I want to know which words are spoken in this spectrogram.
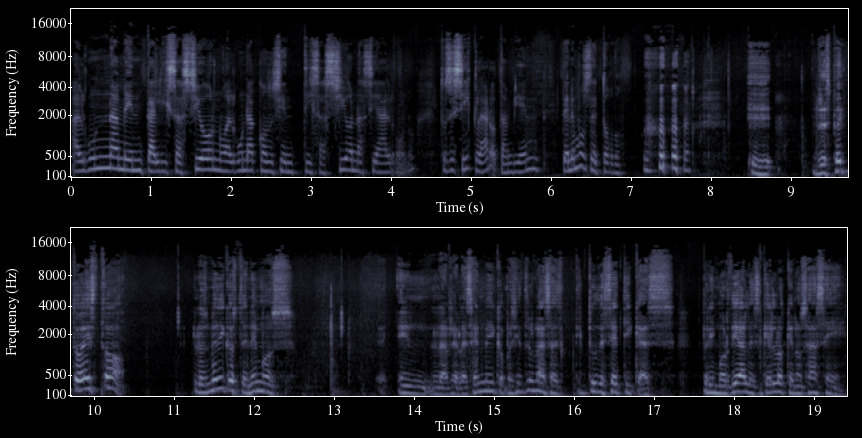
alguna mentalización o alguna concientización hacia algo, ¿no? Entonces sí, claro, también tenemos de todo. Eh, respecto a esto, los médicos tenemos en la relación médico-paciente unas actitudes éticas primordiales, que es lo que nos hace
